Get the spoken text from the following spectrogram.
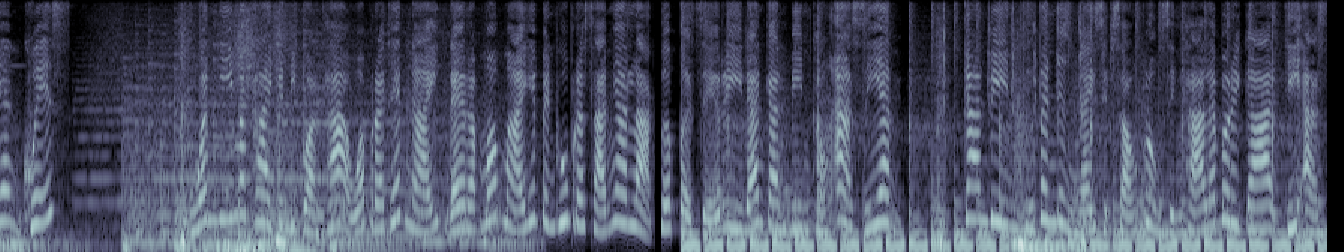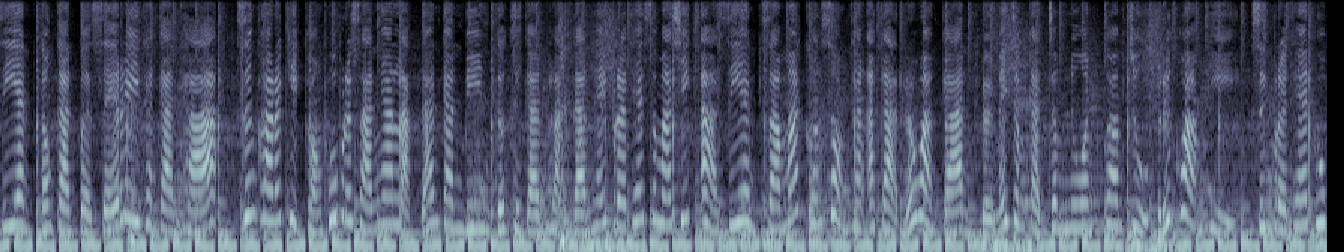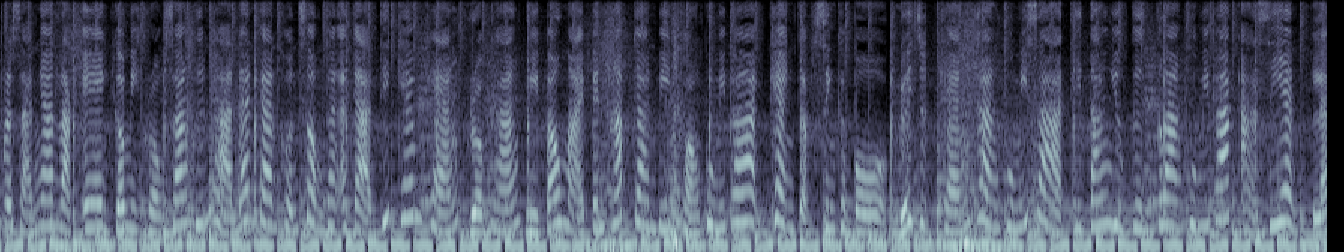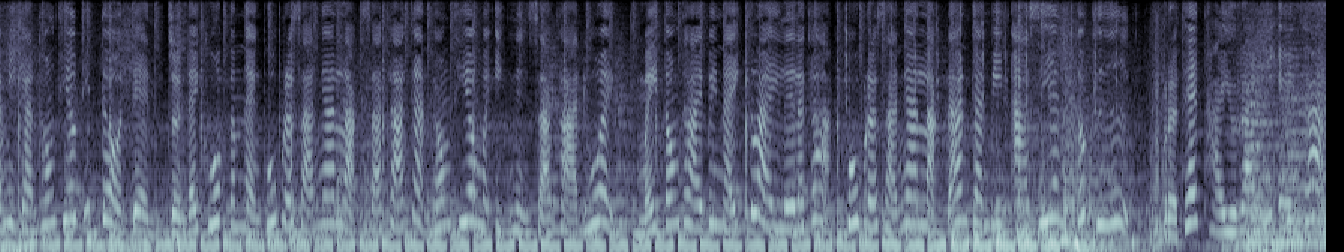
ยนควิสวันนี้มาทายกันดีกว่าค่ะว่าประเทศไหน ได้รับมอบหมายให้เป็นผู้ประสานงานหลักเพื่อเปิดเสรีด้านการบินของอาเซียน เป็นหนึ่งใน 12 กลุ่มสินค้าและบริการที่อาเซียนต้องการเปิดเสรีทางการค้า ซึ่งภารกิจของผู้ประสานงานหลักด้านการบิน ก็คือการผลักดันให้ประเทศสมาชิกอาเซียน สามารถขนส่งทางอากาศระหว่างกัน โดยไม่จำกัดจำนวนความจุหรือความถี่ ซึ่งประเทศผู้ประสานงานหลักเองก็มีโครงสร้างพื้นฐานด้านการขนส่งทางอากาศที่เข้มแข็ง รวมทั้งมีเป้าหมายเป็นฮับการบินของภูมิภาค แข่งกับสิงคโปร์ด้วยจุดแข็งทางภูมิศาสตร์ที่ตั้งอยู่กึ่งกลางภูมิภาคอาเซียน และมีการท่ององเที่ยวที่โดดเด่น จนได้ควบตำแหน่งผู้ประสานงานหลักสาขาการท่องเที่ยวมาอีกหนึ่งสาขาด้วย ไม่ต้องทายไปไหนไกลเลยล่ะค่ะ ผู้ประสานงานหลักด้านการบินอาเซียนก็คือ ประเทศไทยเรานี่เองค่ะ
